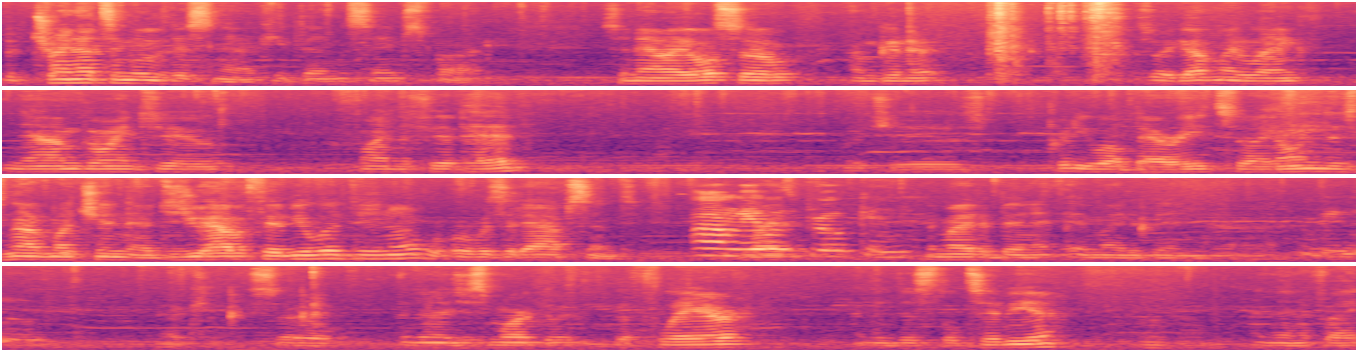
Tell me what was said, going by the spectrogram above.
but try not to move this now, keep that in the same spot. So now I also, I'm gonna, so I got my length, now I'm going to find the fib head, which is pretty well buried, so I don't, there's not much in there. Did you have a fibula, do you know, or was it absent? Um, it was broken. It might have been, it might have been, uh, Removed. Okay, so, and then I just mark the, the flare and the distal tibia. And then if I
